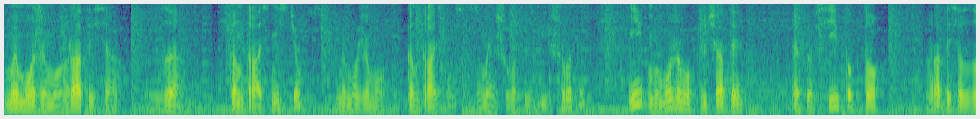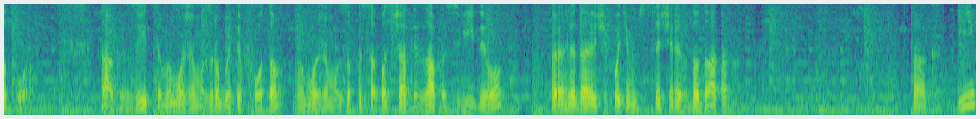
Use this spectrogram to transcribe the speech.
Ми можемо гратися з контрастністю. Ми можемо контрастність зменшувати, збільшувати. І ми можемо включати FFC, тобто гратися з затвором. Так, звідси ми можемо зробити фото, ми можемо записа... почати запис відео, переглядаючи потім це через додаток. Так, і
